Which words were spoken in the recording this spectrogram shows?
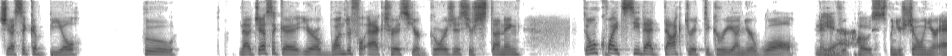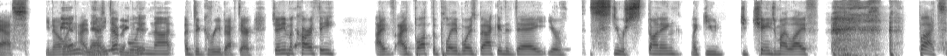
Jessica Biel, who now Jessica, you're a wonderful actress. You're gorgeous. You're stunning. Don't quite see that doctorate degree on your wall in any yeah. of your posts when you're showing your ass. You know, like, I, there's definitely not a degree back there. Jenny yeah. McCarthy, I've I bought the Playboys back in the day. You're you were stunning. Like you you changed my life. but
